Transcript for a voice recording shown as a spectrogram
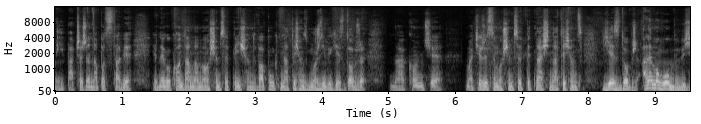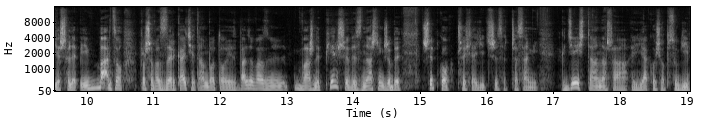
i patrzę, że na podstawie jednego konta mamy 852 punkty na 1000 możliwych jest dobrze, na koncie macierzystym 815 na 1000 jest dobrze, ale mogłoby być jeszcze lepiej. Bardzo proszę Was, zerkajcie tam, bo to jest bardzo ważny, ważny pierwszy wyznacznik, żeby szybko prześledzić, czasami gdzieś ta nasza jakość obsługi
